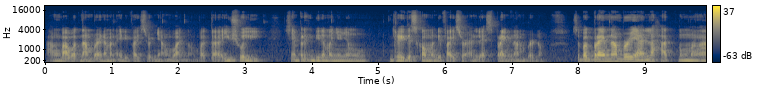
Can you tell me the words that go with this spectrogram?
ang bawat number naman ay divisor niya ang 1. No? But uh, usually, siyempre hindi naman yun yung greatest common divisor unless prime number, no? So, pag prime number yan, lahat ng mga,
